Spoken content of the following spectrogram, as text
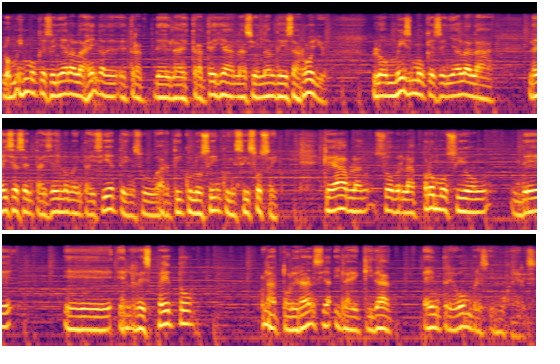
lo mismo que señala la Agenda de, la Estrategia Nacional de Desarrollo, lo mismo que señala la Ley 6697 en su artículo 5, inciso 6, que hablan sobre la promoción de eh, el respeto, la tolerancia y la equidad entre hombres y mujeres.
